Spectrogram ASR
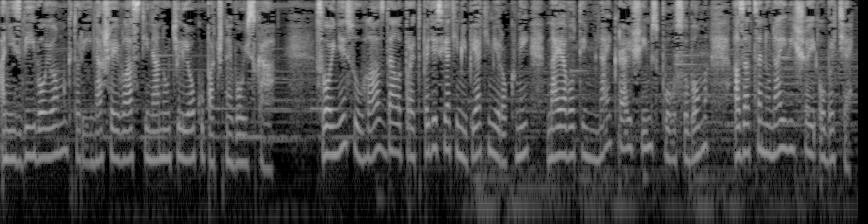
ani s vývojom, ktorý našej vlasti nanútili okupačné vojská. Svoj nesúhlas dal pred 55 rokmi najavo tým najkrajším spôsobom a za cenu najvyššej obete –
